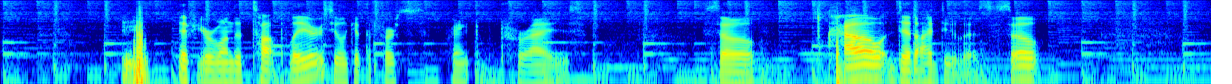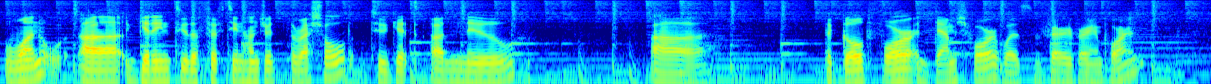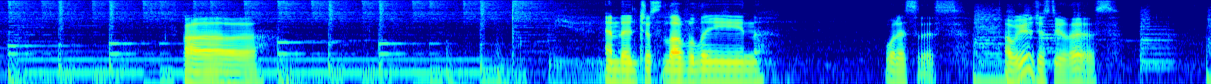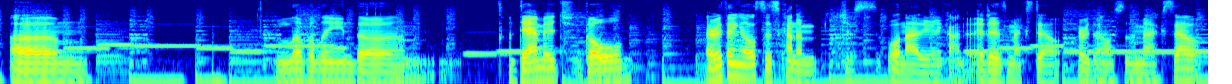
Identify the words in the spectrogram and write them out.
if you're one of the top players, you'll get the first rank prize. So, how did I do this? So, one, uh, getting to the 1500 threshold to get a new uh, the gold 4 and damage 4 was very, very important. Uh, and then just leveling. What is this? Oh, we could just do this. Um, leveling the um, damage, gold. Everything else is kind of just, well, not even kind of, it is maxed out. Everything else is maxed out.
